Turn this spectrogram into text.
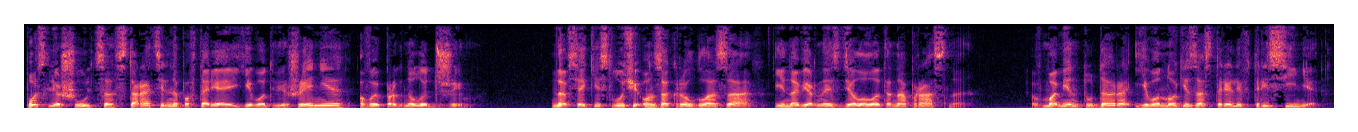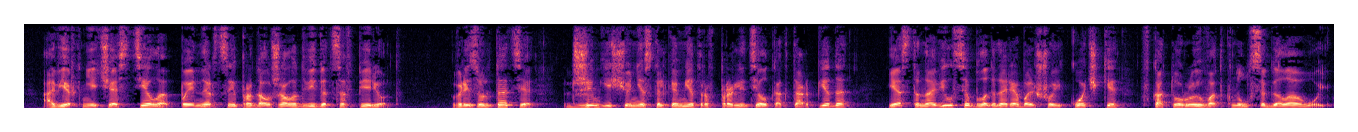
После Шульца, старательно повторяя его движение, выпрыгнул и Джим. На всякий случай он закрыл глаза и, наверное, сделал это напрасно. В момент удара его ноги застряли в трясине – а верхняя часть тела по инерции продолжала двигаться вперед. В результате Джим еще несколько метров пролетел как торпеда и остановился благодаря большой кочке, в которую воткнулся головой.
